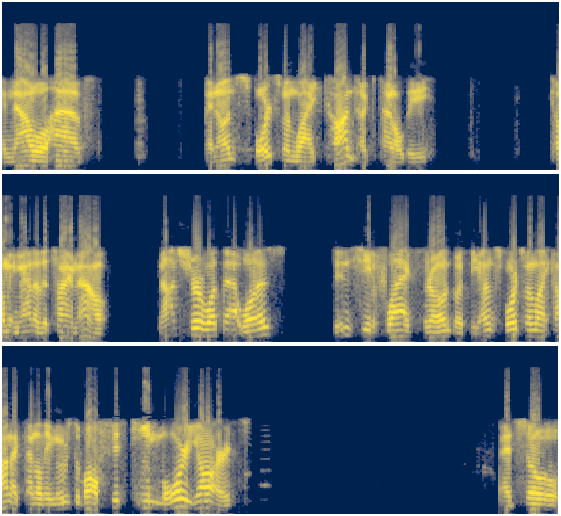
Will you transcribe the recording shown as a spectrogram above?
and now we'll have an unsportsmanlike conduct penalty coming out of the timeout. Not sure what that was. Didn't see a flag thrown, but the unsportsmanlike conduct penalty moves the ball 15 more yards. And so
